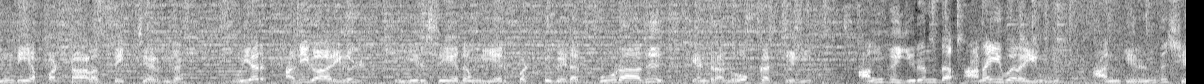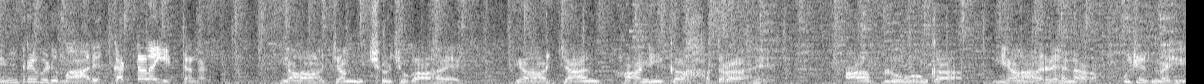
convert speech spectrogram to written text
இந்திய பட்டாளத்தைச் சேர்ந்த உயர் அதிகாரிகள் உயிர் சேதம் ஏற்பட்டுவிடக் கூடாது என்ற நோக்கத்தில் அங்கு இருந்த அனைவரையும் அங்கிருந்து சென்று விடுமாறு கட்டளையிட்டனர் यहाँ जंग छिड़ चुका है यहाँ जान हानि का खतरा है आप लोगों का यहाँ रहना उचित नहीं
